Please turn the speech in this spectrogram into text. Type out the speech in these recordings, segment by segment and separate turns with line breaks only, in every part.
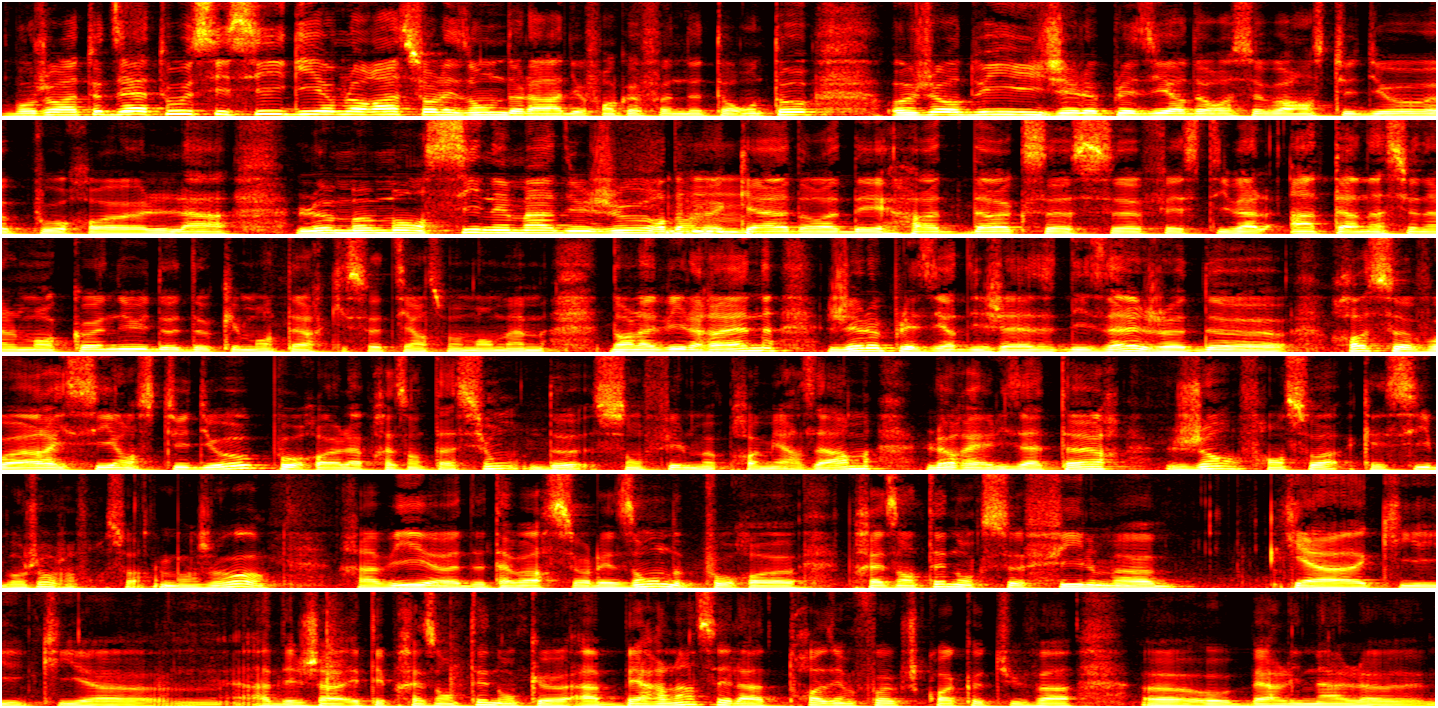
Bonjour à toutes et à tous, ici Guillaume Laura sur les ondes de la radio francophone de Toronto. Aujourd'hui, j'ai le plaisir de recevoir en studio pour euh, la, le moment cinéma du jour dans le hmm. cadre des Hot Docs, ce festival internationalement connu de documentaires qui se tient en ce moment même dans la ville Rennes. J'ai le plaisir, disais-je, de recevoir ici en studio pour euh, la présentation de son film Premières Armes, le réalisateur Jean-François Kessy. Bonjour Jean-François.
Bonjour.
Ravi euh, de t'avoir sur les ondes pour euh, présenter donc ce film euh, qui a, qui, qui a déjà été présenté donc à Berlin. C'est la troisième fois que je crois que tu vas au Berlinal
